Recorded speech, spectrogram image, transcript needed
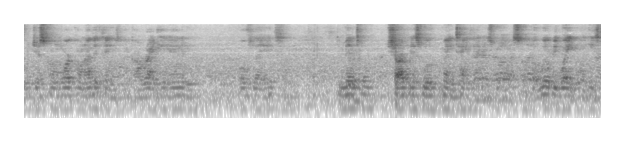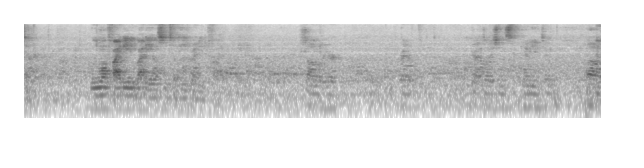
We're just going to work on other things like our right hand and both legs. And the mental sharpness will maintain that as well. So, but we'll be waiting when he's done. We won't fight anybody else until he's ready to fight. Shawn over here. Great. Congratulations, Kenny, you too. Um,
